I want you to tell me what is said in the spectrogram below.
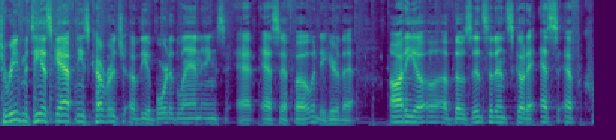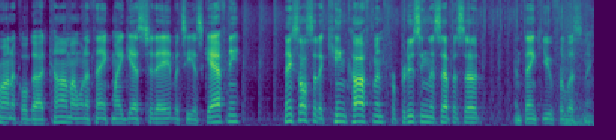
To read Matthias Gafni's coverage of the aborted landings at SFO and to hear that audio of those incidents, go to sfchronicle.com. I want to thank my guest today, Matthias Gafni. Thanks also to King Kaufman for producing this episode, and thank you for listening.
